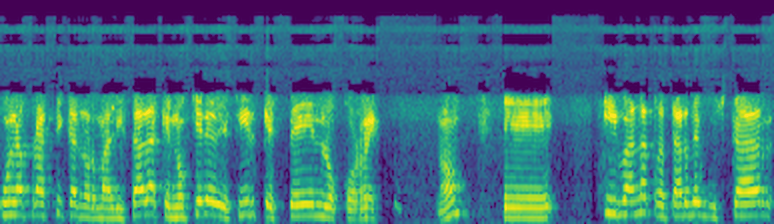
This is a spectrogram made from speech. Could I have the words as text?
una práctica normalizada que no quiere decir que esté en lo correcto, ¿no? Eh, y van a tratar de buscar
